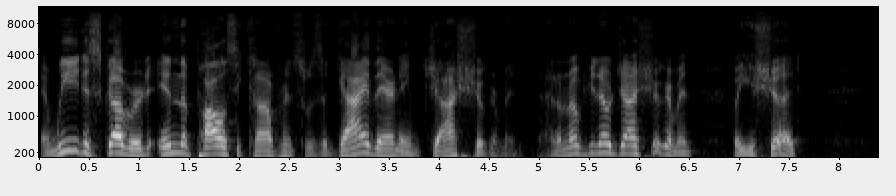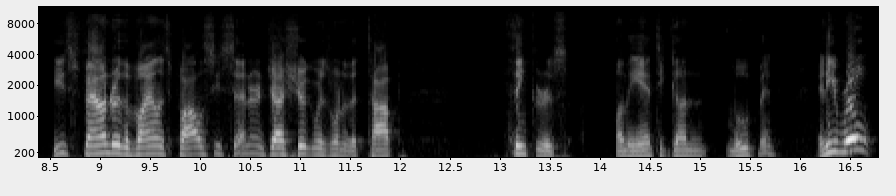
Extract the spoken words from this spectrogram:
And we discovered in the policy conference was a guy there named Josh Sugarmann. I don't know if you know Josh Sugarmann, but you should. He's founder of the Violence Policy Center, and Josh Sugarmann is one of the top thinkers on the anti gun movement. And he wrote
